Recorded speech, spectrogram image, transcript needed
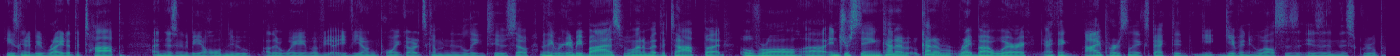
he's going to be right at the top, and there's going to be a whole new other wave of, of young point guards coming in the league too. So I think we're going to be biased. We want him at the top, but overall uh, interesting, kind of kind of right by where I think I personally expected, given who else is, is in this group.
